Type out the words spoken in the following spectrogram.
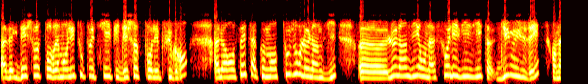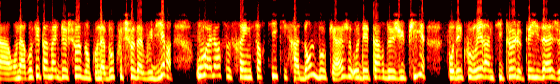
avec des choses pour vraiment les tout petits et puis des choses pour les plus grands. Alors en fait, ça commence toujours le lundi. Euh, le lundi, on a soit les visites du musée, parce qu'on a on a refait pas mal de choses, donc on a beaucoup de choses à vous dire. Ou alors ce sera une sortie qui sera dans le bocage au départ de Jupille pour découvrir un petit peu le paysage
